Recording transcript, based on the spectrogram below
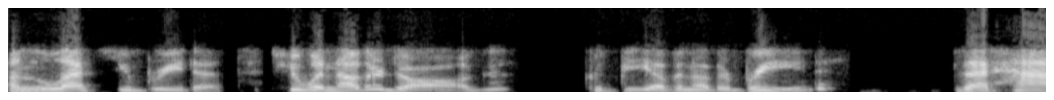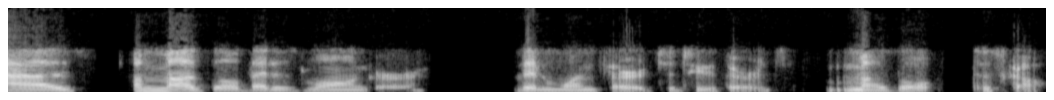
unless you breed it to another dog, could be of another breed, that has a muzzle that is longer than one third to two thirds muzzle to skull.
